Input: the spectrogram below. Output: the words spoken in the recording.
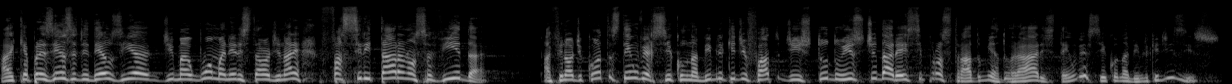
aí que a presença de Deus ia de alguma maneira extraordinária facilitar a nossa vida. Afinal de contas, tem um versículo na Bíblia que de fato diz: Tudo isso te darei se prostrado me adorares. Tem um versículo na Bíblia que diz isso.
